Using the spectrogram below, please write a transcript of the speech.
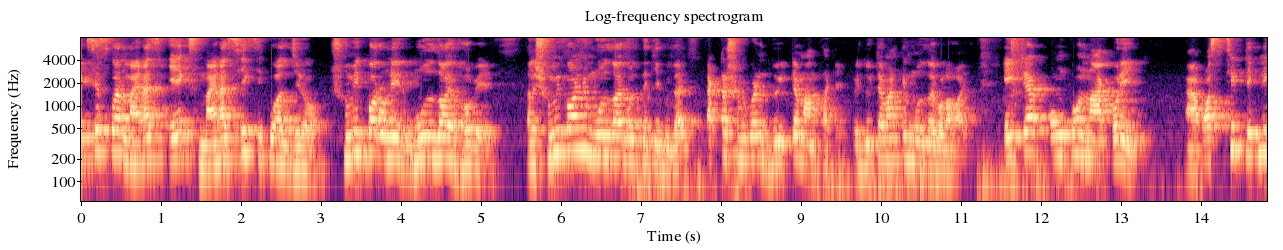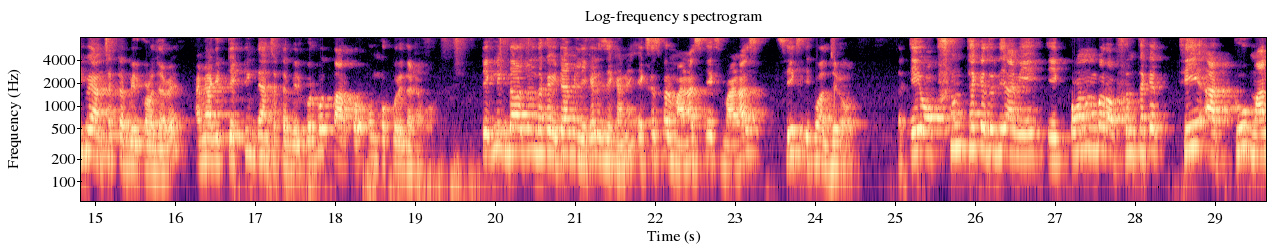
X square minus X minus six equal zero. সমীকরণের মূলদয় হবে। তাহলে সমীকরণের মূলদয় বলতে কি বোঝায়? একটা সমীকরণের দুইটা মান থাকে। ওই দুইটা মানকে মূলদয় বলা হয়। এইটা অঙ্ক না করেই অস্থির টেকনিকে অ্যান্সারটা বের করা যাবে। আমি আগে টেকনিক দিয়ে অ্যান্সারটা বের করব, তারপর অঙ্ক করে দেখাবো। টেকনিক দেওয়ার জন্য দেখো, এটা আমি লিখে এখানে, X square minus X minus six equal zero. এই অপশন থেকে যদি আমি এই ক নম্বর অপশন থেকে থ্রি আর টু মান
